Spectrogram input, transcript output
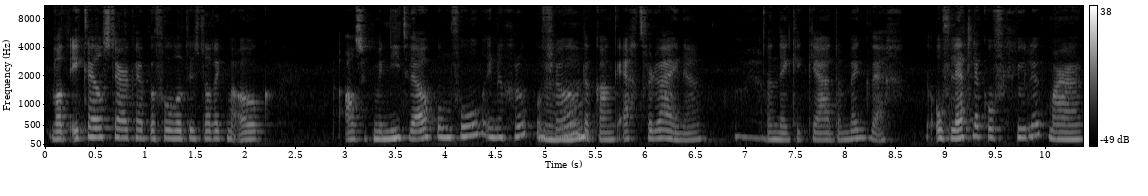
wat ik heel sterk heb bijvoorbeeld, is dat ik me ook, als ik me niet welkom voel in een groep of zo, Mhm. dan kan ik echt verdwijnen. Oh ja. Dan denk ik, ja, dan ben ik weg. Of letterlijk of figuurlijk, maar...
